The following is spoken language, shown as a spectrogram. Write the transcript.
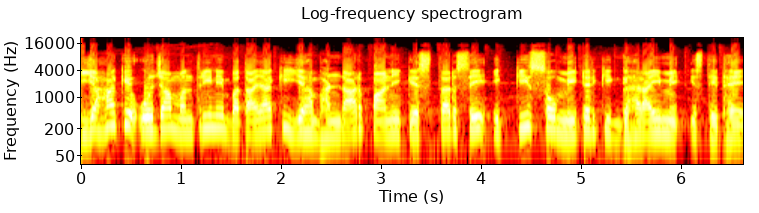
यहाँ के ऊर्जा मंत्री ने बताया कि यह भंडार पानी के स्तर से 2100 मीटर की गहराई में स्थित है।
